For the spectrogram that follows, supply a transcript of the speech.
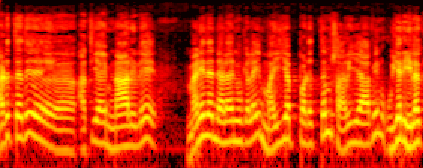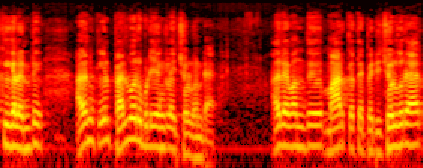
அடுத்தது அத்தியாயம் நாளிலே மனித நலன்களை மையப்படுத்தும் சரியாவின் உயர் இலக்குகள் என்று அதன் கீழ் பல்வேறு விடயங்களை சொல்கின்றார். அதில் வந்து மார்க்கத்தை பற்றி சொல்கிறார்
